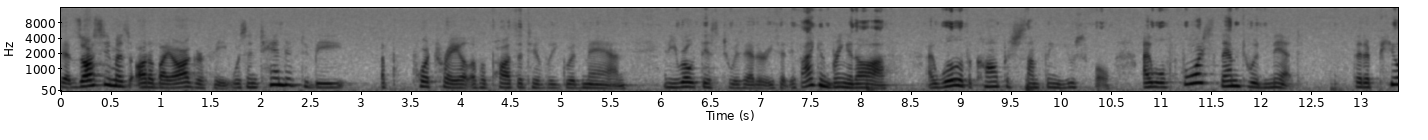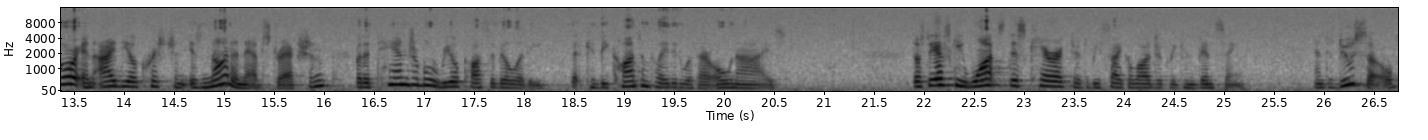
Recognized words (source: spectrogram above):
that Zosima's autobiography was intended to be a portrayal of a positively good man. And he wrote this to his editor. He said, If I can bring it off, I will have accomplished something useful. I will force them to admit that a pure and ideal Christian is not an abstraction, but a tangible, real possibility that can be contemplated with our own eyes. Dostoevsky wants this character to be psychologically convincing. And to do so,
